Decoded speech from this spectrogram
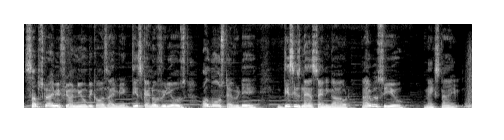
Subscribe if you are new because I make this kind of videos almost every day. This is Naz signing out and I will see you next time.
